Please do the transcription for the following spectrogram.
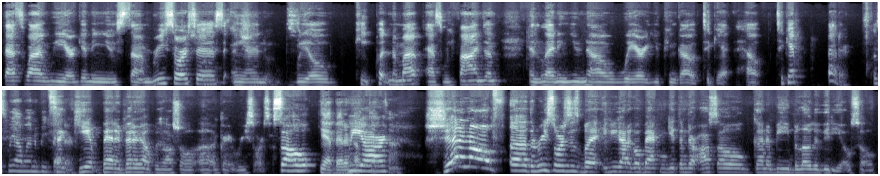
that's why we are giving you some resources and we'll keep putting them up as we find them and letting you know where you can go to get help to get better because we all want to be better. To get better. BetterHelp is also a great resource. So yeah, better. We are shutting off uh, the resources, but if you got to go back and get them, they're also gonna be below the video. So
